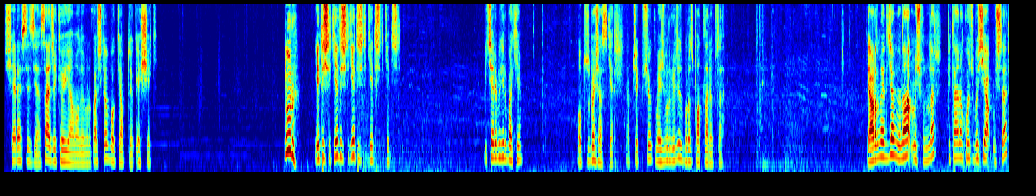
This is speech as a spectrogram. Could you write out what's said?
Şerefsiz ya. Sadece köy yağmalıyor burada. Başka bir bok yaptı yok. Eşek. Dur. Yetiştik yetiştik yetiştik yetiştik yetiştik. İçeri bir gir bakayım. 35 asker. Yapacak bir şey yok. Mecbur gireceğiz. Burası patlar yoksa. Yardım edeceğim de ne yapmış bunlar? Bir tane koçbaşı yapmışlar.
